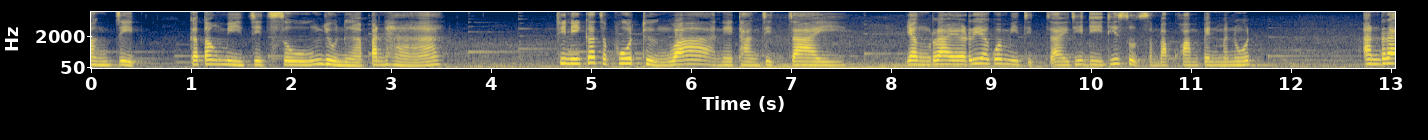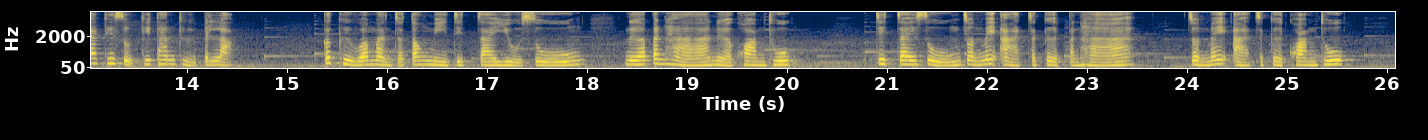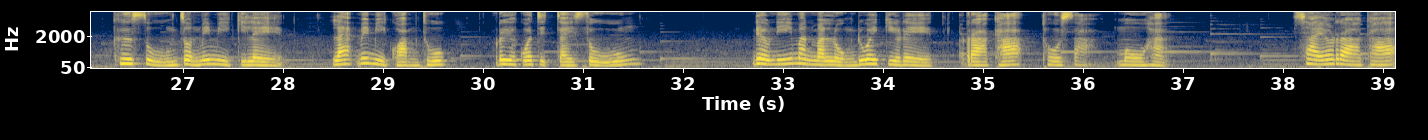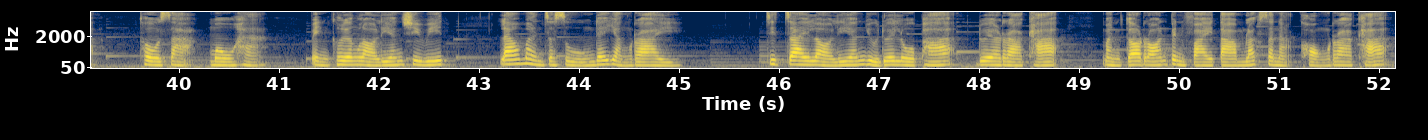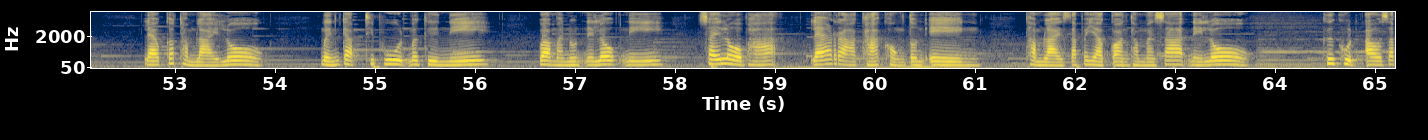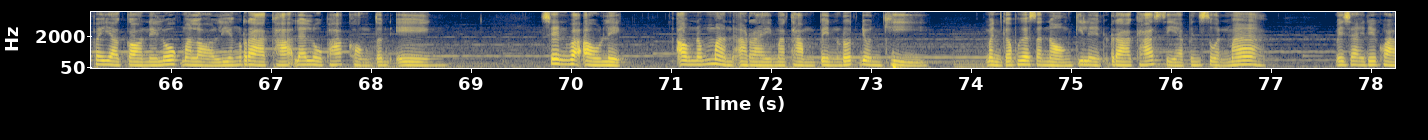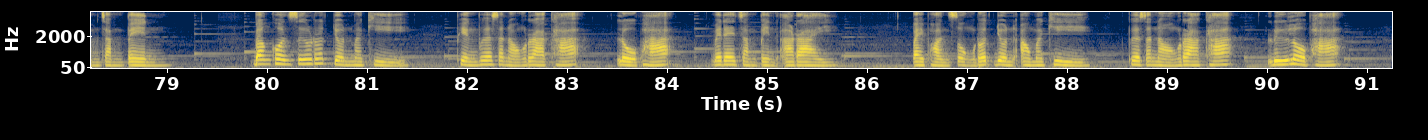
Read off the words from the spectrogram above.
างจิต ก็ต้องมีจิตสูงอยู่เหนือปัญหา ทีนี้ก็จะพูดถึงว่าในทางจิตใจ อย่างไรเรียกว่ามีจิตใจที่ดีที่สุดสำหรับความเป็นมนุษย์ อันแรกที่สุดที่ท่านถือเป็นหลัก ก็คือว่ามันจะต้องมีจิตใจอยู่สูง เหนือปัญหาเหนือความทุกข์ จิตใจสูงจนไม่อาจจะเกิดปัญหา จนไม่อาจจะเกิดความทุกข์คือสูงจนไม่มีกิเลสและไม่มีความทุกข์ เรียกว่าจิตใจสูง เดี๋ยวนี้มันมาหลงด้วยกิเลสราคะโทสะโมหะ ใช้ราคะ โทสะโมหะ เป็นเครื่องหล่อเลี้ยงชีวิต แล้วมันจะสูงได้อย่างไร จิตใจหล่อเลี้ยงอยู่ด้วยโลภะด้วยราคะ มันก็ร้อนเป็นไฟตามลักษณะของราคะ แล้วก็ทำลายโลก เหมือนกับที่พูดเมื่อคืนนี้ ว่ามนุษย์ในโลกนี้ ใช้โลภะ และราคะของตนเองทำลายทรัพยากรธรรมชาติในโลก คือขุดเอาทรัพยากรในโลกมาหล่อเลี้ยงราคะและโลภะของตนเอง เช่นว่าเอาเหล็ก เอาน้ำมันอะไรมาทำเป็นรถยนต์ขี่ มันก็เพื่อสนองกิเลสราคะเสียเป็นส่วนมาก ไม่ใช่ด้วยความจำเป็น บางคนซื้อรถยนต์มาขี่ เพียงเพื่อสนองราคะ โลภะไม่ได้จำเป็นอะไร ไปผ่อนส่งรถยนต์เอามาขี่ เพื่อสนองราคะหรือโลภะ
